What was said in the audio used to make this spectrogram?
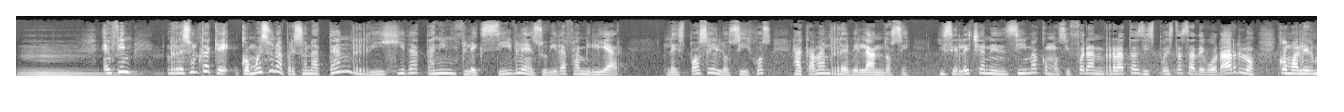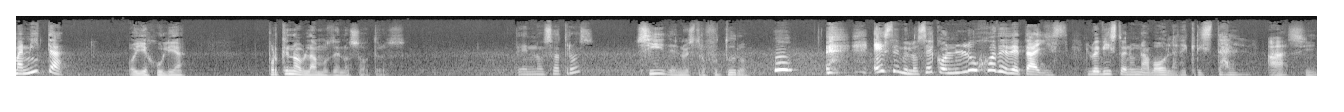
En fin, resulta que como es una persona tan rígida, tan inflexible en su vida familiar, la esposa y los hijos acaban rebelándose y se le echan encima como si fueran ratas dispuestas a devorarlo, como a la hermanita. Oye, Julia, ¿por qué no hablamos de nosotros? ¿De nosotros? Sí, de nuestro futuro. Este me lo sé con lujo de detalles. Lo he visto en una bola de cristal. Ah, sí.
